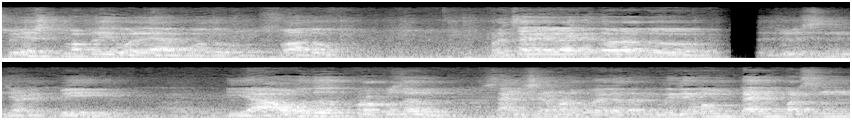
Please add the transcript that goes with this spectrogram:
so ಎಷ್ಟು ಮಕ್ಕಳಿಗೆ ಒಳ್ಳೆ ಆಗ್ಬೋದು? ಸೊ ಅದು ಪ್ರಚಾರ ಇಲಾಖೆದವರು ಅದು ಜಡಿಪಿ ಯಾವುದು ಪ್ರಪೋಸಲ್ ಸ್ಯಾಂಕ್ಷನ್ ಮಾಡಬೇಕಾದ್ರೆ ಮಿನಿಮಮ್ ಟೆನ್ ಪರ್ಸೆಂಟ್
